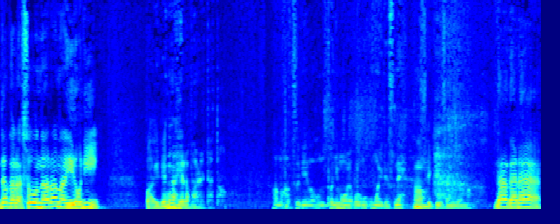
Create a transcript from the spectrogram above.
だからそうならないように、バイデンが選ばれたと。あの発言は本当にも重いですね、うん、石油産業の。だから、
